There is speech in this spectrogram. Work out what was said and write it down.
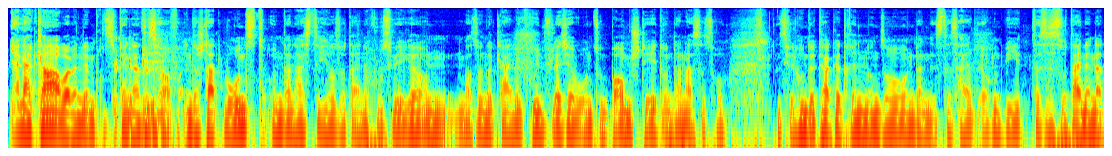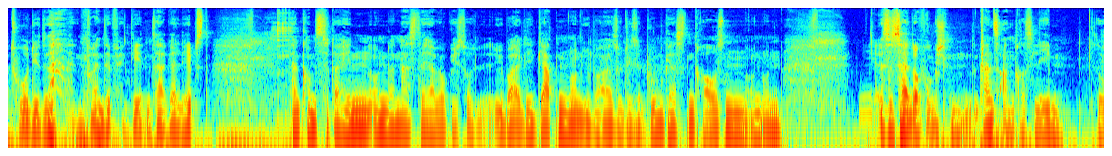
Ja, na klar, aber wenn du im Prinzip dein ganzes Jahr in der Stadt wohnst und dann hast du hier so deine Fußwege und mal so eine kleine Grünfläche, wo uns so ein Baum steht und dann hast du so ganz viel Hundekacke drin und so und dann ist das halt irgendwie, das ist so deine Natur, die du im Endeffekt jeden Tag erlebst. Dann kommst du da hin und dann hast du ja wirklich so überall die Gärten und überall so diese Blumenkästen draußen und, und es ist halt auch wirklich ein ganz anderes Leben. So.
